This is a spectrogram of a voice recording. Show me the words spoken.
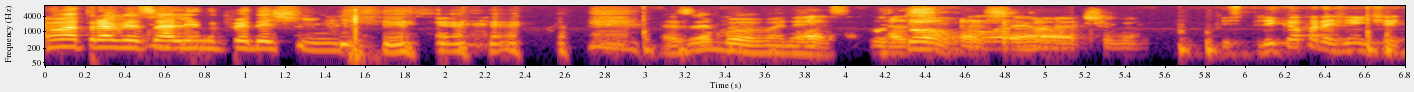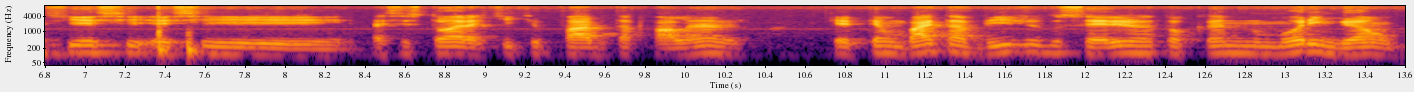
vamos, atravessar ali no pedexing. essa é boa, Vanessa. É, Tom, essa, é ótima. Explica para gente aqui esse, esse, essa história aqui que o Fábio está falando, que ele tem um baita vídeo do Cereja tocando no Moringão.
